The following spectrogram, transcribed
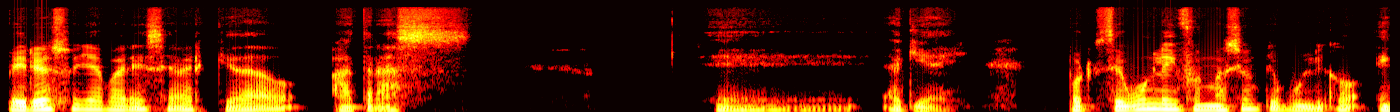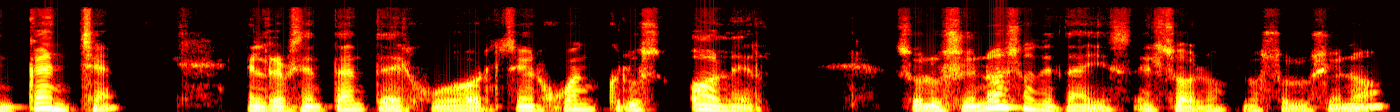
Pero eso ya parece haber quedado atrás. Eh, aquí hay. Según la información que publicó en cancha, el representante del jugador, señor Juan Cruz Oller, solucionó esos detalles, él solo, los solucionó,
